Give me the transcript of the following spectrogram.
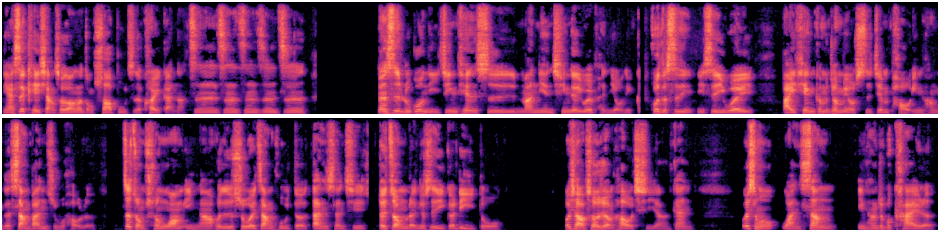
你还是可以享受到那种刷步子的快感呐，滋滋滋滋滋。但是如果你今天是蛮年轻的一位朋友，你或者是你是一位。白天根本就没有时间跑银行的上班族，好了，这种纯网银啊，或者是数位账户的诞生，其实对这种人就是一个利多。我小时候就很好奇啊，干为什么晚上银行就不开了？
